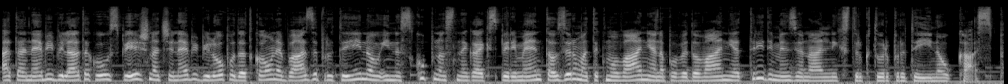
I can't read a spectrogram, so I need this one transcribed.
A ta ne bi bila tako uspešna, če ne bi bilo podatkovne baze proteinov in skupnostnega eksperimenta oziroma tekmovanja napovedovanja tridimenzionalnih struktur proteinov CASP.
